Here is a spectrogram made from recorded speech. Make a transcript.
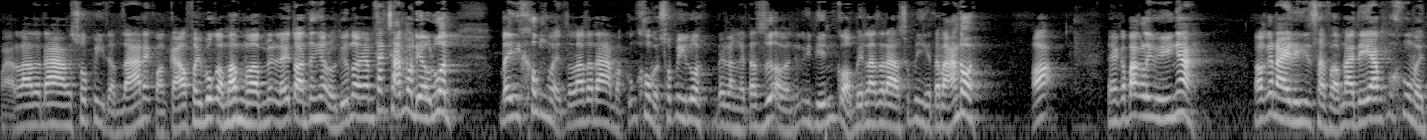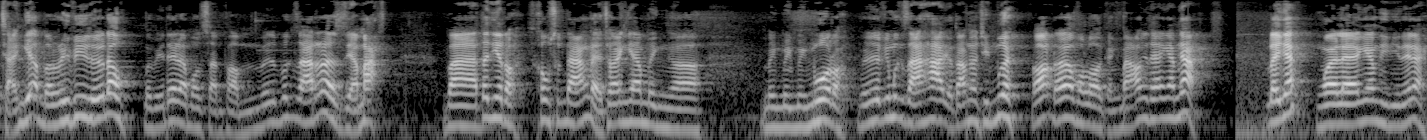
Lazada Shopee giảm giá đấy, quảng cáo Facebook ở mâm mầm lấy toàn thương hiệu nổi tiếng rồi em chắc chắn một điều luôn. Đây không phải Lazada mà cũng không phải Shopee luôn. Đây là người ta dựa vào những uy tín của bên Lazada, Shopee người ta bán thôi. Đó. Nên các bác lưu ý nhá. Đó, cái này thì sản phẩm này thì em cũng không phải trải nghiệm và review nữa đâu, bởi vì đây là một sản phẩm với mức giá rất là rẻ mạt và tất nhiên rồi, không xứng đáng để cho anh em mình ờ, mình mình mình mua rồi. Với cái mức giá 2 triệu 890 đó đó là một lời cảnh báo như thế anh em nhá. Đây nhá, ngoài lề anh em thì nhìn thấy này.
